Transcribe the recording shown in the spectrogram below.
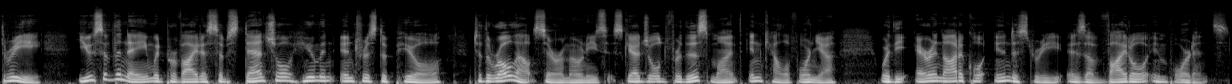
3. Use of the name would provide a substantial human interest appeal to the rollout ceremonies scheduled for this month in California, where the aeronautical industry is of vital importance.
